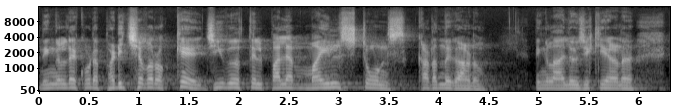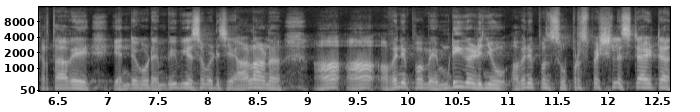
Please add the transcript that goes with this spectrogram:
നിങ്ങളുടെ കൂടെ പഠിച്ചവരൊക്കെ ജീവിതത്തിൽ പല മൈൽ സ്റ്റോൺസ് കടന്നു കാണും. നിങ്ങൾ ആലോചിക്കുകയാണ് കർത്താവെ എന്റെ കൂടെ എം ബി ബി എസ് പഠിച്ച ആളാണ്. ആ ആ അവനിപ്പം എം ഡി കഴിഞ്ഞു. അവനിപ്പം സൂപ്പർ സ്പെഷ്യലിസ്റ്റായിട്ട്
